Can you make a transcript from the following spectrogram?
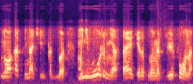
ну а как иначе? Как бы мы не можем не оставить этот номер телефона.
